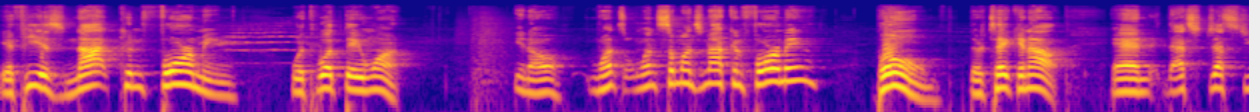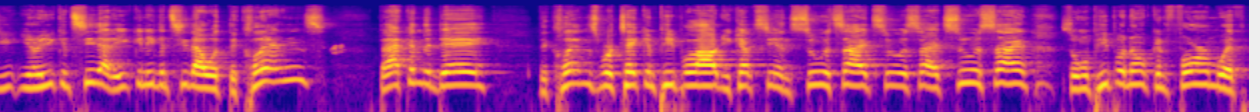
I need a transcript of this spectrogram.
if he is not conforming with what they want. You know, once once someone's not conforming, boom, they're taken out. And that's just you, you know you can see that you can even see that with the Clintons back in the day. The Clintons were taking people out. You kept seeing suicide, suicide, suicide. So when people don't conform with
